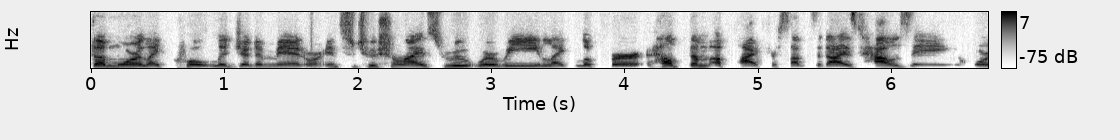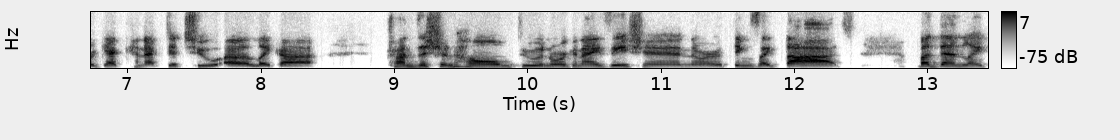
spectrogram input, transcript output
the more like quote legitimate or institutionalized route where we like look for help them apply for subsidized housing or get connected to a like a transition home through an organization or things like that. But then like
